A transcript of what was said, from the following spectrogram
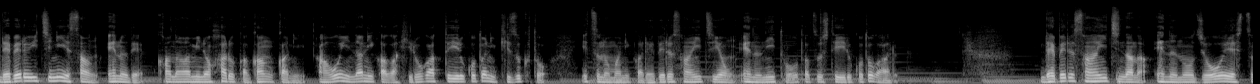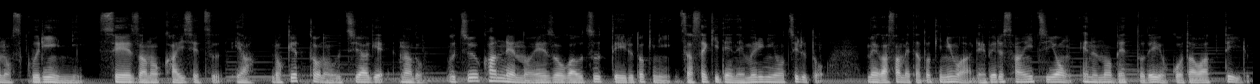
レベル 123N で金網のはるか眼下に青い何かが広がっていることに気づくといつの間にかレベル 314N に到達していることがある。レベル 317N の上映室のスクリーンに星座の解説やロケットの打ち上げなど宇宙関連の映像が映っている時に座席で眠りに落ちると目が覚めた時にはレベル 314N のベッドで横たわっている。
